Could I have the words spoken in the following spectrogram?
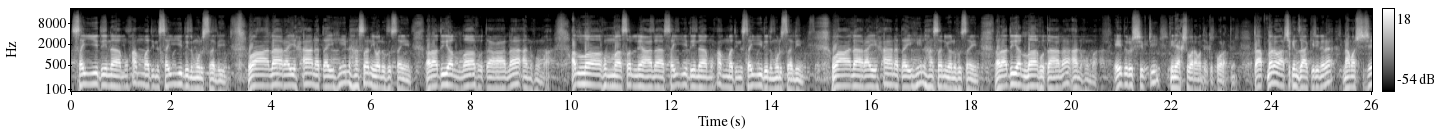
সাইয়্যিদিনা মুহাম্মাদিন সাইয়্যিদুল মুরসালিন ওয়া আলা রাইহানাতাইহিল হাসান ওয়াল হুসাইন রাদিয়াল্লাহু তাআলা আনহুমা। আল্লাহুম্মা সাল্লি আলা সাইয়্যিদিনা মুহাম্মাদিন সাইয়্যিদুল মুরসালিন ওয়া আলা রাইহানাতাইহিল হাসান ওয়াল হুসাইন রাদিয়াল্লাহু তাআলা আনহুমা। এই দুরূদ শরীফটি তিনি 100 বার আমাদেরকে পড়াতেন। তো আপনারাও আশিকিন জাকিরিনেরা নামাজ শেষে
